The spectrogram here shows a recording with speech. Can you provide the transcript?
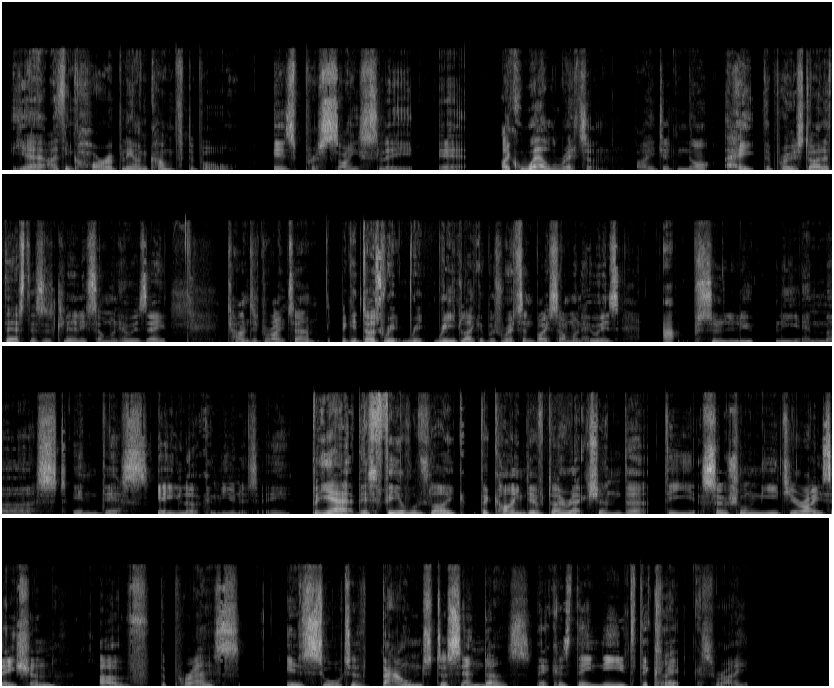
yeah, I think horribly uncomfortable is precisely it. Like well written. I did not hate the prose style of this. This is clearly someone who is a talented writer. Like it does re- re- read like it was written by someone who is absolutely immersed in this Gaylor community. But yeah, this feels like the kind of direction that the social mediaization of the press is sort of bound to send us because they need the clicks, right?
